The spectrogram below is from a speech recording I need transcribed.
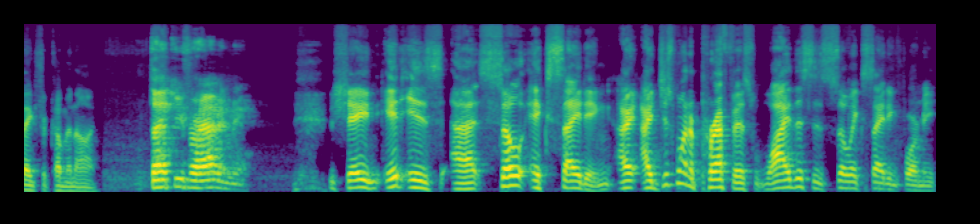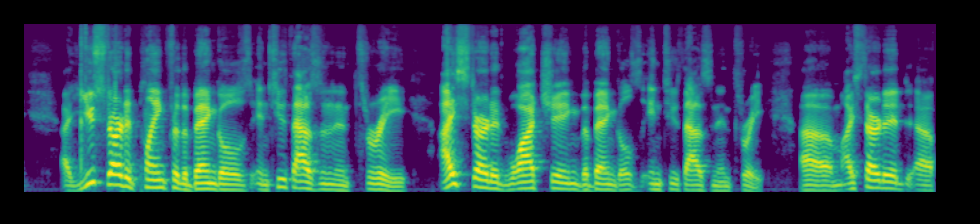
thanks for coming on. Thank you for having me. Shayne, it is uh, so exciting. I, I just want to preface why this is so exciting for me. Uh, you started playing for the Bengals in 2003. I started watching the Bengals in 2003. Um, I started uh,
